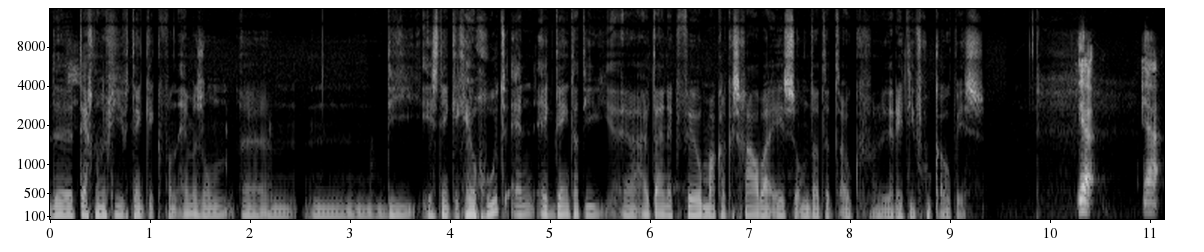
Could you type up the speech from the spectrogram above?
de technologie, denk ik, van Amazon, ehm, die is denk ik heel goed. En ik denk dat die eh, uiteindelijk veel makkelijker schaalbaar is, omdat het ook relatief goedkoop is. Ja.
